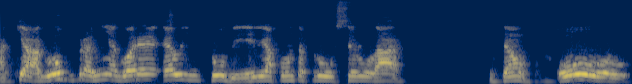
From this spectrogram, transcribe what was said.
Aqui, a Globo, para mim, agora é, é o YouTube. Ele aponta para o celular. Então, ou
